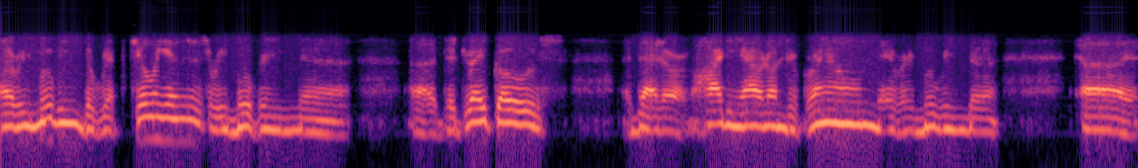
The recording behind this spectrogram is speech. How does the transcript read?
uh, removing the reptilians, removing uh, uh, the Dracos that are hiding out underground. They're removing the uh,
